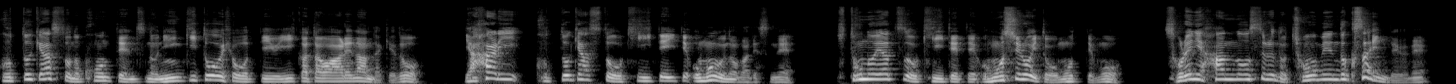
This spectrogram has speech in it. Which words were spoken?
ポッドキャストのコンテンツの人気投票っていう言い方はあれなんだけど、やはり、ポッドキャストを聞いていて思うのがですね、人のやつを聞いてて面白いと思っても、それに反応するの超めんどくさいんだよね。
